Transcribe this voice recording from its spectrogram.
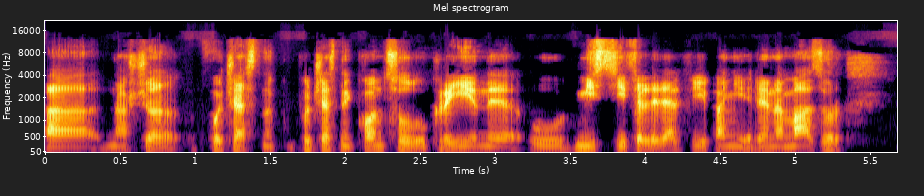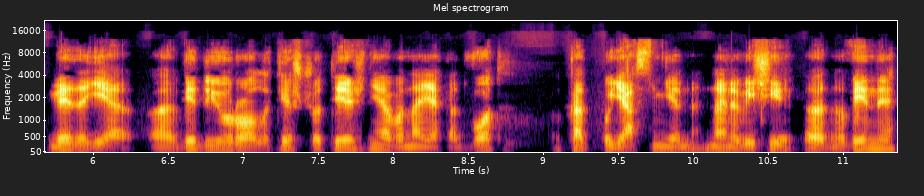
А наша почесна почесний консул України у місті Філадельфії, пані Ірина Мазур, видає е, відеоролики щотижня. Вона як адвокат пояснює найновіші е, новини,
